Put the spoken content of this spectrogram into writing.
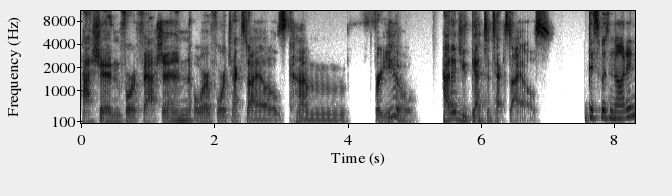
passion for fashion or for textiles come for you? How did you get to textiles? This was not a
